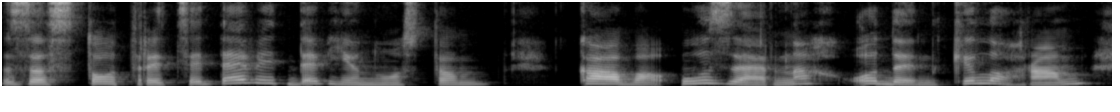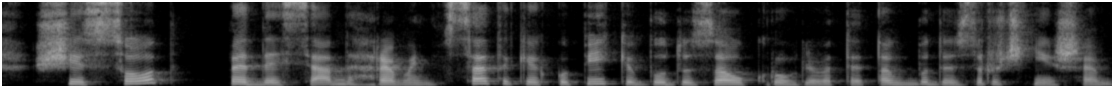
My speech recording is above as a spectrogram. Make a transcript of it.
за 139,90 Кава у зернах 1 кг 650 гривень. Все-таки копійки буду заокруглювати, так буде зручніше.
